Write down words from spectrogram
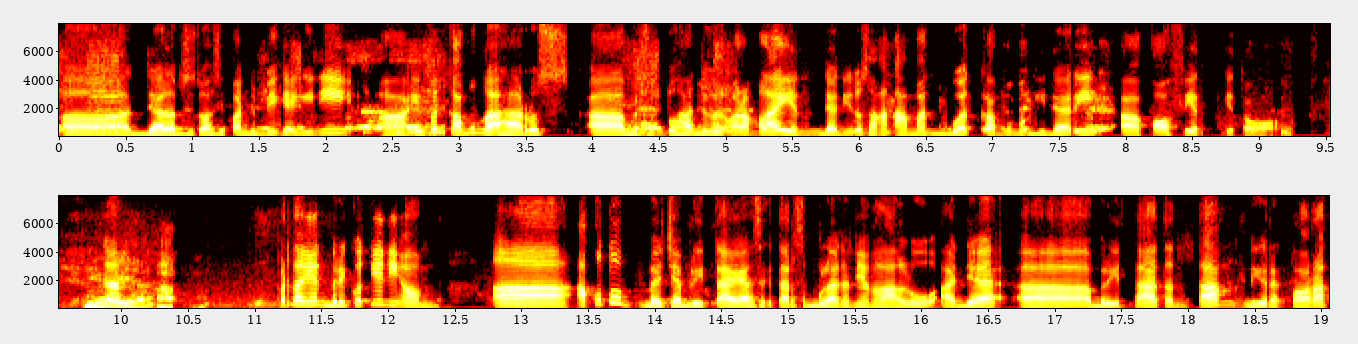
uh, dalam situasi pandemi kayak gini, uh, even kamu nggak harus uh, bersentuhan dengan orang lain dan itu sangat aman buat kamu menghindari uh, COVID gitu. Ya, nah, ya. pertanyaan berikutnya nih Om. Uh, aku tuh baca berita ya sekitar sebulanan yang lalu ada uh, berita tentang Direktorat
